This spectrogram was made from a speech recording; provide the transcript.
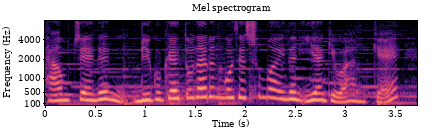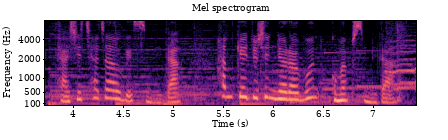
다음 주에는 미국의 또 다른 곳에 숨어 있는 이야기와 함께 다시 찾아오겠습니다. 함께 해주신 여러분 고맙습니다.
